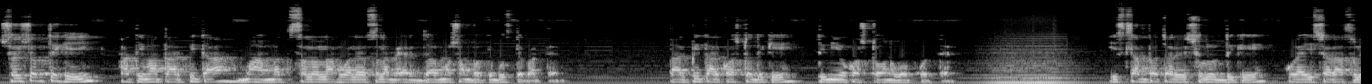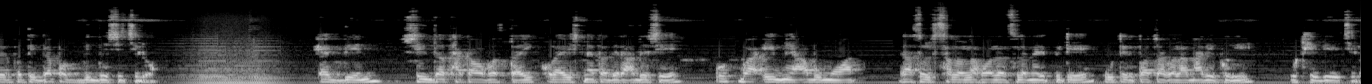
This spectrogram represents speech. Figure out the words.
শৈশব থেকেই ফাতিমা তার পিতা মোহাম্মদ আলাইসাল্লাম এর ধর্ম সম্পর্কে বুঝতে পারতেন। তার পিতার কষ্ট দেখে তিনিও কষ্ট অনুভব করতেন। ইসলাম প্রচারের শুরুর দিকে কুরাইশরা রাসুলের প্রতি ব্যাপক বিদ্বেষী ছিল। একদিন সিদ্ধা থাকা অবস্থায় কুরাইশ নেতাদের আদেশে উকবা ইবনে আবু মুয়াদ রাসুল সাল্লাহ আলাইস্লামের পিঠে উটের পচা গলা নারী ভুরি উঠিয়ে দিয়েছিল।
